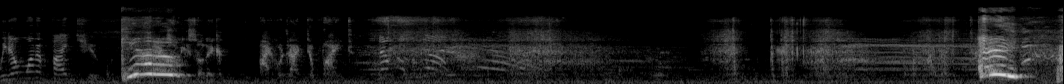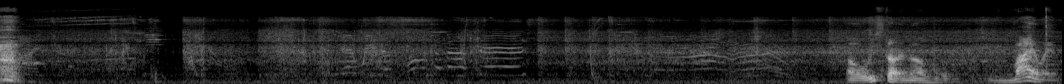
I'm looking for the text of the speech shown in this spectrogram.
We don't want to fight you. Actually, Sonic, I would like to fight. No, no. Hey! Can we just talk about this? Oh, we starting off violent.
